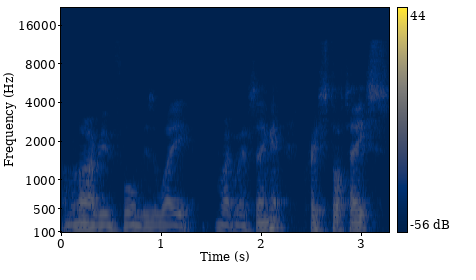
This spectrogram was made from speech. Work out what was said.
I'm reliably informed is the way right way of saying it. Christotes,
